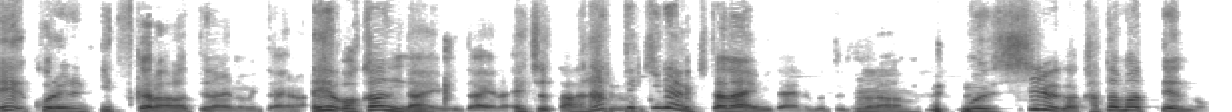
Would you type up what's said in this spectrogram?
えこれいつから洗ってないの？みたいな。えわかんない？みたいな。えちょっと洗ってきなよ汚い？みたいなこと言ったら、ん、もう汁が固まってんの。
